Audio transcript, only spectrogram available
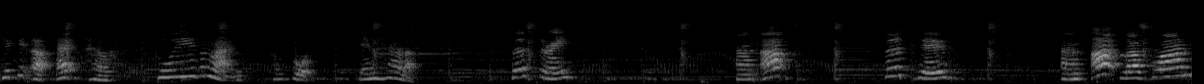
Kick it up, exhale. Squeeze and round. Come forward. Inhale up. For three. And up. For two. And up. Last one.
